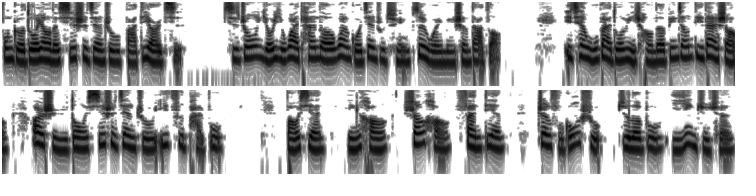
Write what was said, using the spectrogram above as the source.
风格多样的西式建筑拔地而起，其中有以外滩的万国建筑群最为名声大噪。一千五百多米长的滨江地带上，二十余栋西式建筑依次排布，保险、银行、商行、饭店、政府公署。俱乐部一应俱全，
